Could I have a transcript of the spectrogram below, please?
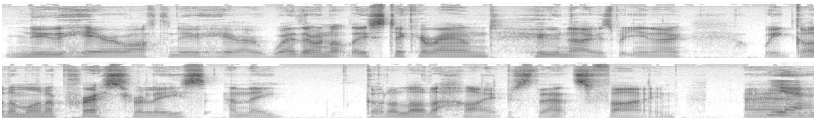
new hero after new hero. Whether or not they stick around, who knows? But you know, we got them on a press release and they got a lot of hype, so that's fine. And Yeah.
